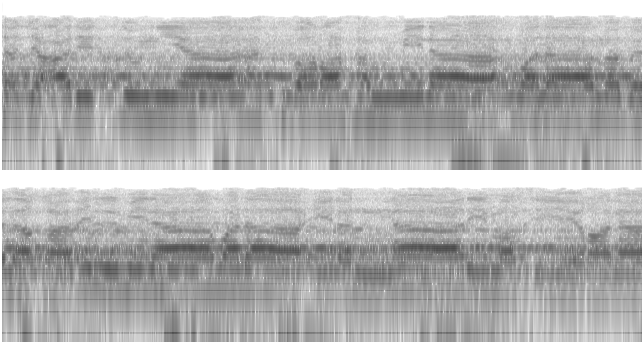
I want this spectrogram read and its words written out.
تجعل الدنيا أكبر همنا ولا مبلغ علمنا ولا إلى النار مصيرنا.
